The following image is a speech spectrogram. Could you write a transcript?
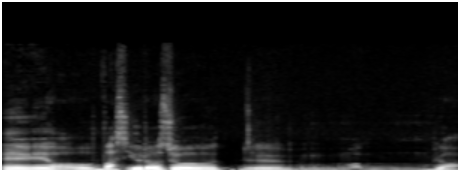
Äh, was ihr da so äh, ja,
